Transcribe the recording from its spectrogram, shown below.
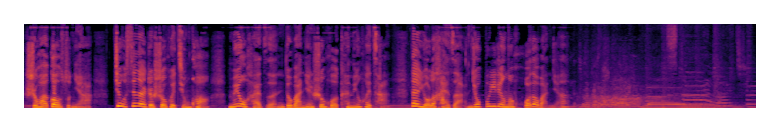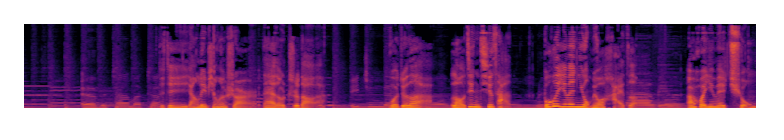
实话告诉你啊，就现在这社会情况，没有孩子，你的晚年生活肯定会惨；但有了孩子，你就不一定能活到晚年。最近杨丽萍的事儿，大家都知道啊。我觉得啊，老境凄惨，不会因为你有没有孩子，而会因为穷。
